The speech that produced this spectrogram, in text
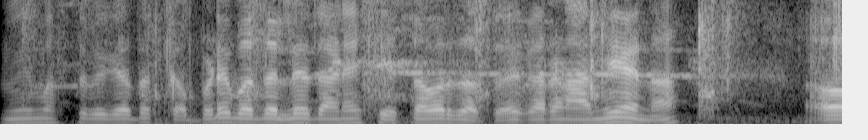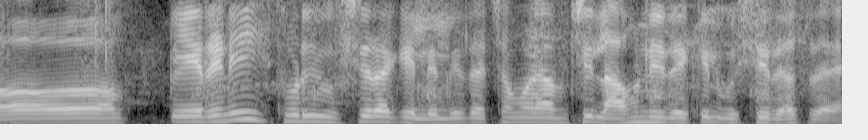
मी मस्तपैकी आता कपडे बदललेत आणि शेतावर जातोय कारण आम्ही आहे ना पेरणी थोडी उशिरा केलेली त्याच्यामुळे आमची लावणी देखील उशिराच आहे.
